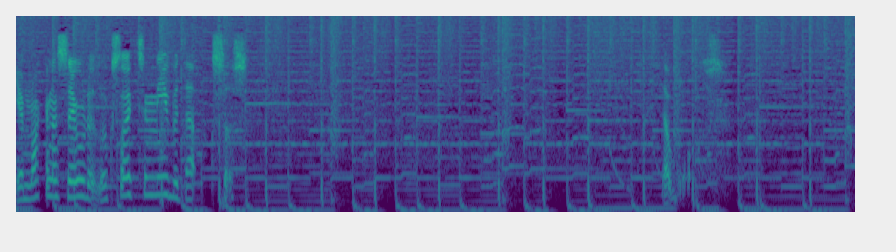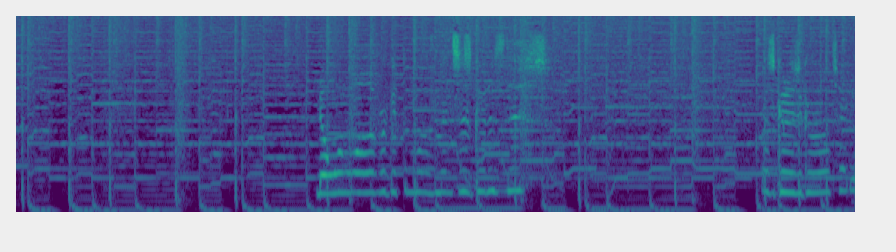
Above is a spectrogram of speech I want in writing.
Yeah, I'm not gonna say what it looks like to me, but that looks sus. That was. No one will ever get the movements as good as this. As good as Gorilla Teddy.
